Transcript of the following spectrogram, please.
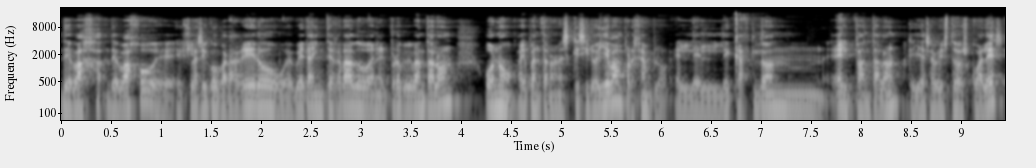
debajo, eh, el clásico braguero o huevera integrado en el propio pantalón o no. Hay pantalones que sí lo llevan, por ejemplo, el del Decathlon, el pantalón, que ya sabéis todos cuál es,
